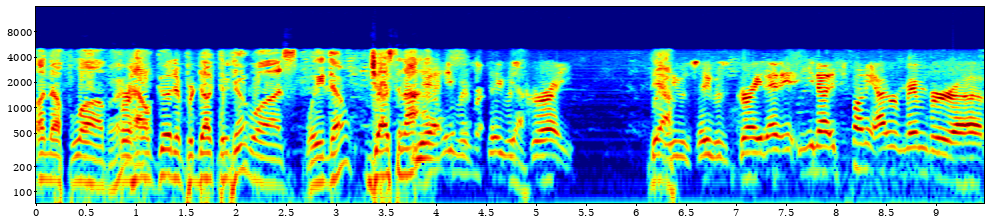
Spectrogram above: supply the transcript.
enough love Well, for how good and productive he was. We don't. Justin, I, I yeah, he was he was yeah. great. Yeah. He was he was great. And it, you know, it's funny. I remember. uh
